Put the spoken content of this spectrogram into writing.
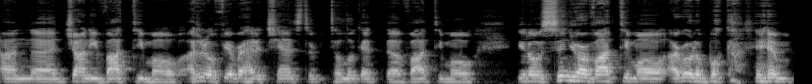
on uh, Gianni Vattimo. I don't know if you ever had a chance to to look at uh, Vattimo. You know, Signor Vattimo. I wrote a book on him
